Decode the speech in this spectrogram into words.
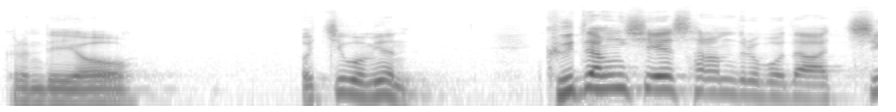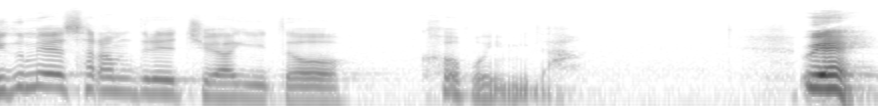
그런데요, 어찌 보면 그 당시의 사람들보다 지금의 사람들의 죄악이 더 커 보입니다. 왜?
